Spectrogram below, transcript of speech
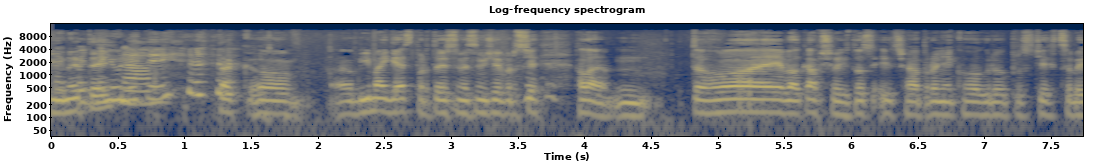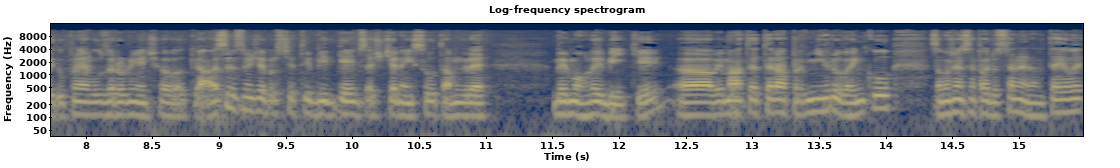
v Unity, Unity. tak uh, be my guest, protože si myslím, že prostě, hele, tohle je velká příležitost i třeba pro někoho, kdo prostě chce být úplně v úzoru něčeho velkého. Já si myslím, že prostě ty beat games ještě nejsou tam, kde by mohly být. Vy máte teda první hru venku, samozřejmě se pak dostane na detaily.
